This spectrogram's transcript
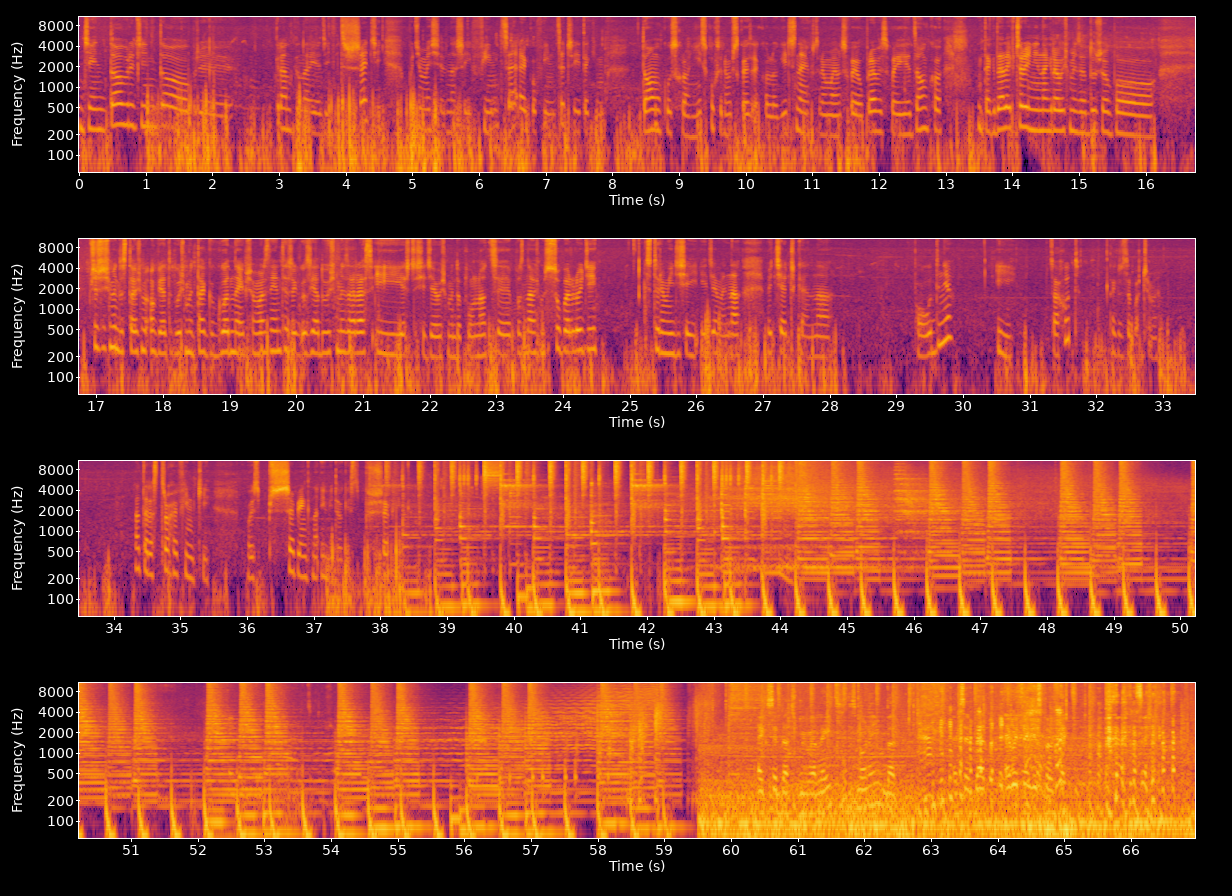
Dzień dobry, dzień dobry. Gran Canaria, dzień trzeci. Budzimy się w naszej fince, ekofince, czyli takim domku, schronisku, w którym wszystko jest ekologiczne, w którym mają swoje uprawy, swoje jedzonko i tak dalej. Wczoraj nie nagrałyśmy za dużo, bo przyszliśmy, dostałyśmy obiad, byłyśmy tak głodne i przemarznięte, że go zjadłyśmy zaraz i jeszcze siedziałyśmy do północy. Poznałyśmy super ludzi, z którymi dzisiaj jedziemy na wycieczkę na południe i zachód, także zobaczymy. A teraz trochę Finki, bo jest przepiękna i widok jest przepiękny. Except that we were late this morning, but except that everything is perfect.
